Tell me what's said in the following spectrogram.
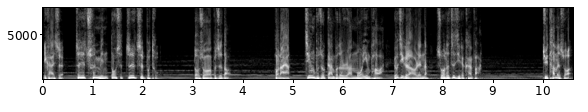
一开始，这些村民都是只字不吐，都说不知道。后来啊，经不住干部的软磨硬泡啊，有几个老人呢说了自己的看法。据他们说，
